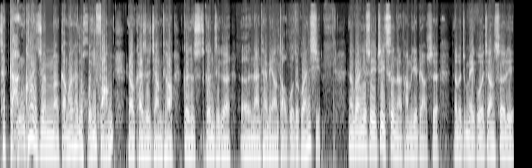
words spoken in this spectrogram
才赶快这么赶快开始回防，然后开始讲跳跟跟这个呃南太平洋岛国的关系。那关系，所以这次呢，他们也表示，那么这美国将设立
